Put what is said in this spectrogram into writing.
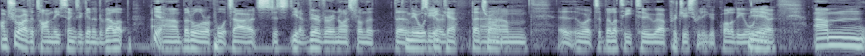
I'm sure over time these things are going to develop, Yeah. uh, but all the reports are it's just you know very very nice from the the, From the audio. speaker. That's right. um, uh, or its ability to uh, produce really good quality audio. Um,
